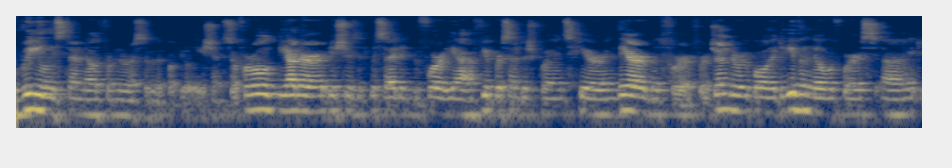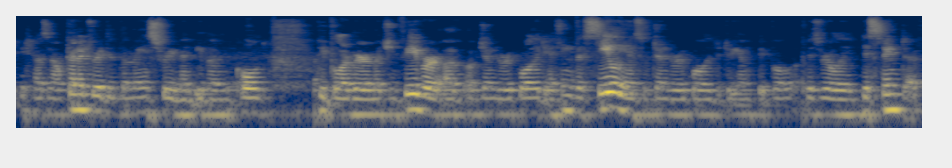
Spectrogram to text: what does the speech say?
really stand out from the rest of the population. So for all the other issues that we cited before, yeah, a few percentage points here and there, but for, for gender equality, even though of course uh, it, it has now penetrated the mainstream and even old people are very much in favor of, of gender equality, I think the salience of gender equality to young people is really distinctive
